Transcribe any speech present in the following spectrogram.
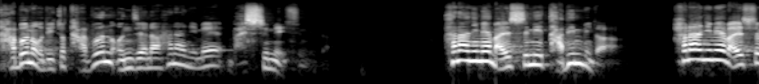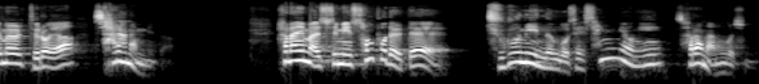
답은 어디 있죠? 답은 언제나 하나님의 말씀에 있습니다. 하나님의 말씀이 답입니다. 하나님의 말씀을 들어야 살아납니다. 하나님 말씀이 선포될 때 죽음이 있는 곳에 생명이 살아나는 것입니다.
